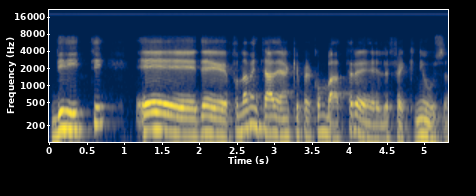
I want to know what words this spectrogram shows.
diritti ed è fondamentale anche per combattere le fake news.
